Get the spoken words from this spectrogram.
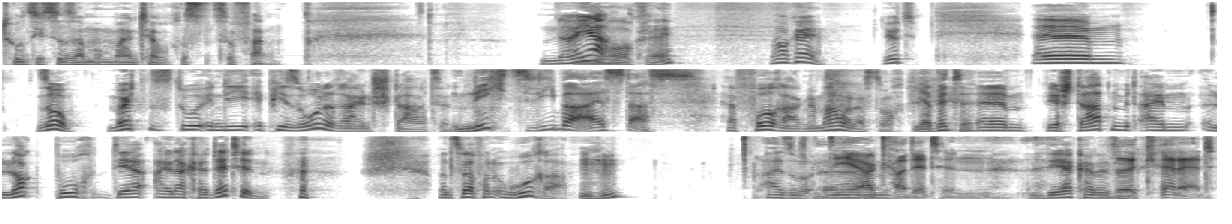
tun sich zusammen, um einen Terroristen zu fangen. Naja. Okay. Okay, gut. Ähm, So, möchtest du in die Episode reinstarten? Nichts lieber als das. Hervorragend, dann machen wir das doch. Ja, bitte. Ähm, wir starten mit einem Logbuch der einer Kadettin. Und zwar von Uhura. Mhm. Also Der ähm, Kadettin. der Kadettin. The Cadet.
